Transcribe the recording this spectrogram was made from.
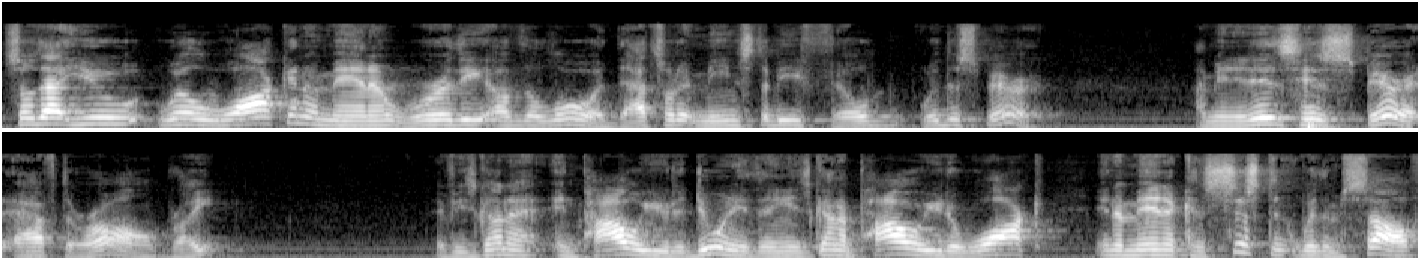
So that you will walk in a manner worthy of the Lord. That's what it means to be filled with the Spirit. I mean, it is His Spirit after all, right? If He's going to empower you to do anything, He's going to empower you to walk in a manner consistent with Himself.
